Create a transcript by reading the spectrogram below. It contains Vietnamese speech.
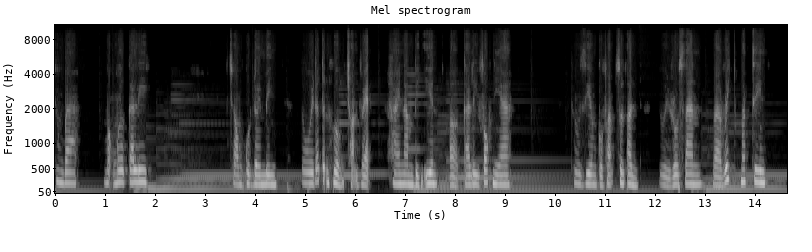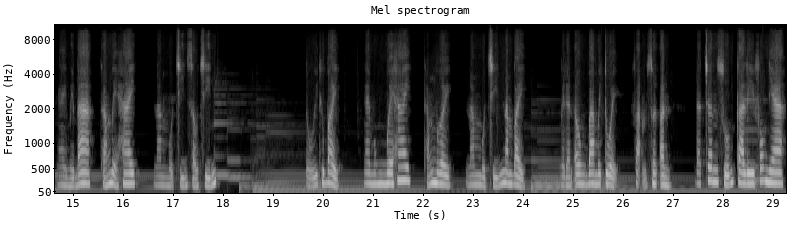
Chương 3 Mộng mơ Kali Trong cuộc đời mình, tôi đã tận hưởng trọn vẹn 2 năm bình yên ở California. Thư riêng của Phạm Xuân Ẩn gửi Rosan và Rick Martin ngày 13 tháng 12 năm 1969. Tối thứ Bảy, ngày 12 tháng 10 năm 1957, người đàn ông 30 tuổi Phạm Xuân Ẩn đặt chân xuống California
